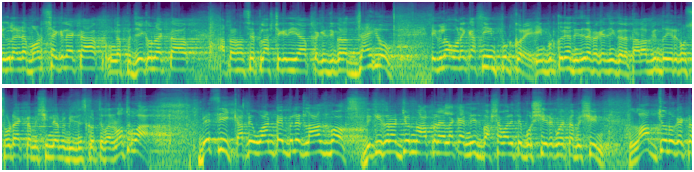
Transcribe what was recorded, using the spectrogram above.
এগুলো একটা মোটরসাইকেলে একটা যে কোনো একটা আপনার হচ্ছে প্লাস্টিকের ইয়া প্যাকেজিং করা। যাই হোক এগুলো অনেক আছে ইনপুট করে ইনপুট করে নিজেরা প্যাকেজিং করে। তারাও কিন্তু এরকম ছোট একটা মেশিন নিয়ে আপনি বিজনেস করতে পারেন। অথবা বেসিক আপনি one time plate lunch box বিক্রি করার জন্য আপনার এলাকায় নিজ বাসা বাড়িতে বসিয়ে এরকম একটা মেশিন লাভজনক একটা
